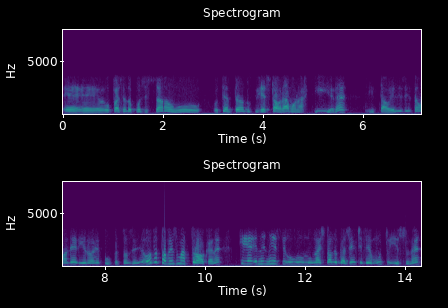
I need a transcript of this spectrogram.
é, é, fazendo oposição ou, ou tentando restaurar a monarquia, né? E tal. Eles então aderiram à República. Todos eles. Houve talvez uma troca, né? Porque é, nesse, na história do Brasil a gente vê muito isso, né?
